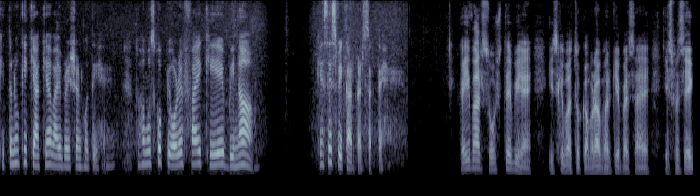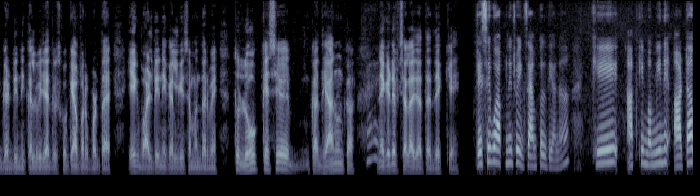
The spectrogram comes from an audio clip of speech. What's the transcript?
कितनों की क्या क्या वाइब्रेशन होती है। तो हम उसको प्योरीफाई किए बिना कैसे स्वीकार कर सकते हैं? कई बार सोचते भी हैं इसके पास तो कमरा भर के पैसा है इसमें से एक गड्डी निकल भी जाए तो उसको क्या फ़र्क पड़ता है? एक बाल्टी निकल गई समंदर में तो लोग कैसे का ध्यान उनका नेगेटिव चला जाता है देख के? जैसे वो आपने जो एग्ज़ाम्पल दिया ना कि आपकी मम्मी ने आटा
